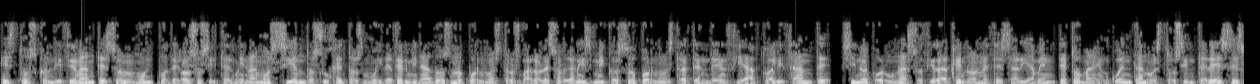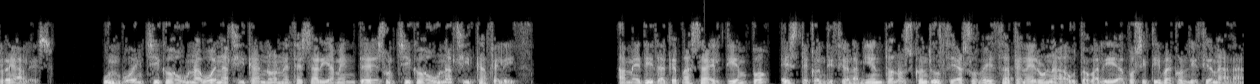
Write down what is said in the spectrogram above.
estos condicionantes son muy poderosos y terminamos siendo sujetos muy determinados no por nuestros valores organísmicos o por nuestra tendencia actualizante, sino por una sociedad que no necesariamente toma en cuenta nuestros intereses reales. Un buen chico o una buena chica no necesariamente es un chico o una chica feliz. A medida que pasa el tiempo, este condicionamiento nos conduce a su vez a tener una autovalía positiva condicionada.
